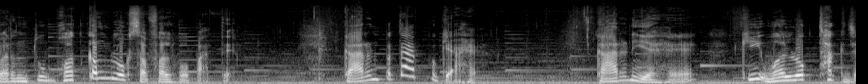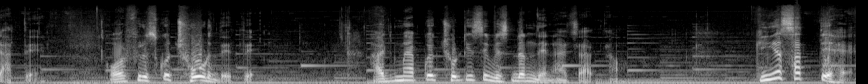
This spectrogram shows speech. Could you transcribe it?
परंतु बहुत कम लोग सफल हो पाते कारण पता है आपको क्या है? कारण यह है कि वह लोग थक जाते और फिर उसको छोड़ देते आज मैं आपको एक छोटी सी विस्डम देना चाहता हूँ कि यह सत्य है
